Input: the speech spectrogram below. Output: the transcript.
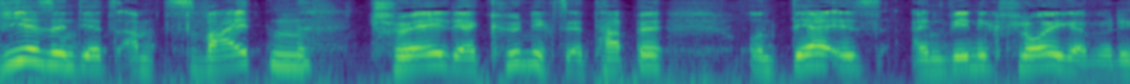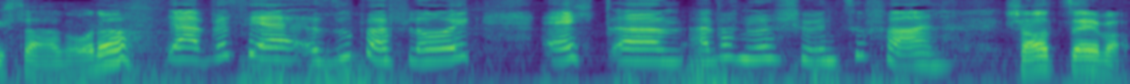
Wir sind jetzt am zweiten Trail der Königsetappe und der ist ein wenig flowiger, würde ich sagen, oder? Ja, bisher super flowig. Echt ähm, einfach nur schön zu fahren. Schaut selber.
